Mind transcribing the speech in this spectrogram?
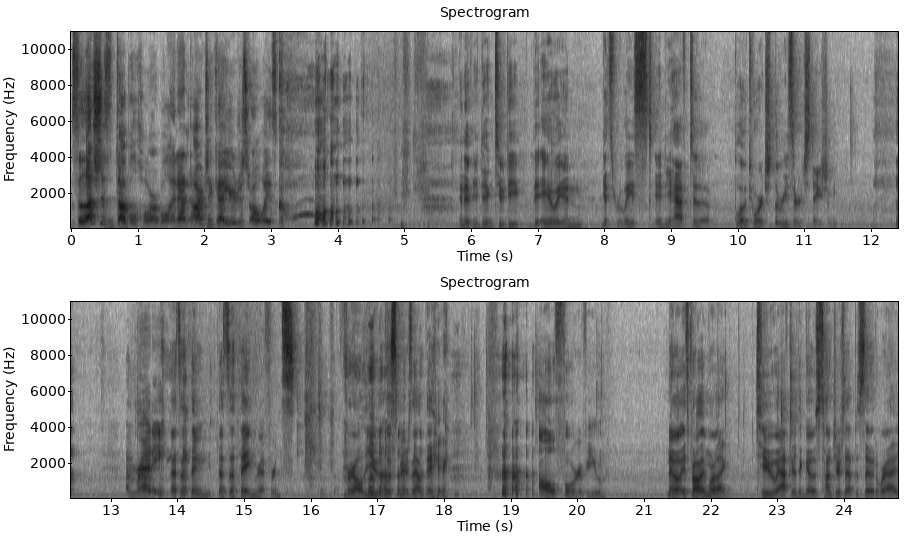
So that's just double horrible. In Antarctica, you're just always cold. And if you dig too deep, the alien gets released and you have to blowtorch the research station. I'm ready. That's a thing. That's a thing reference for all you listeners out there. All four of you. No, it's probably more like two after the Ghost Hunters episode where I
